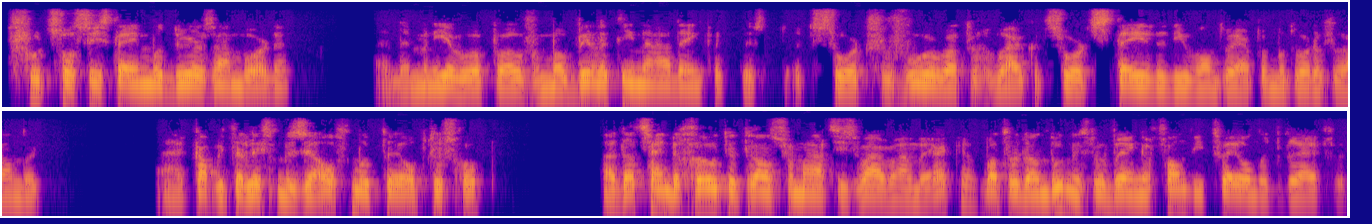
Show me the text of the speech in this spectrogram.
Het voedselsysteem moet duurzaam worden. En de manier waarop we over mobility nadenken, dus het soort vervoer wat we gebruiken, het soort steden die we ontwerpen, moet worden veranderd. Uh, kapitalisme zelf moet op de schop. Nou, dat zijn de grote transformaties waar we aan werken. Wat we dan doen is we brengen van die 200 bedrijven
